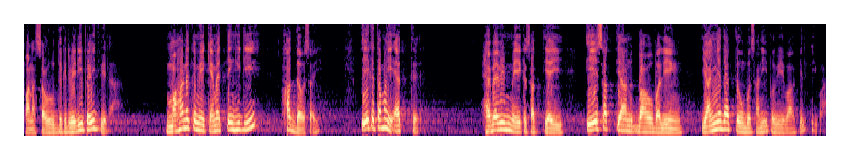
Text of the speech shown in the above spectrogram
පනස් අවුරුද්ධකට වැඩී පැවිදි වෙලා. මහනක මේ කැමැත්තෙන් හිටියේ හත් දවසයි. ඒක තමයි ඇත්ත. හැබැවින්ම ඒක සත්‍යයි ඒ සත්‍යානුත් භව බලයෙන් යං්ඥ දත්ත උඹ සනීප වේවා කියල කිවා.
